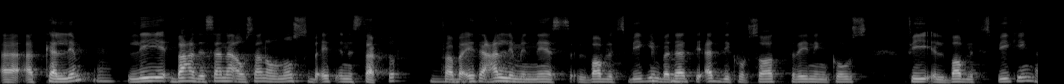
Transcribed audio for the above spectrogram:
أتكلم. بعد سنة أو سنة ونص بقيت instructor فبقيت أعلم الناس ال public speaking بدأت أدي كورسات training course في ال public speaking.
